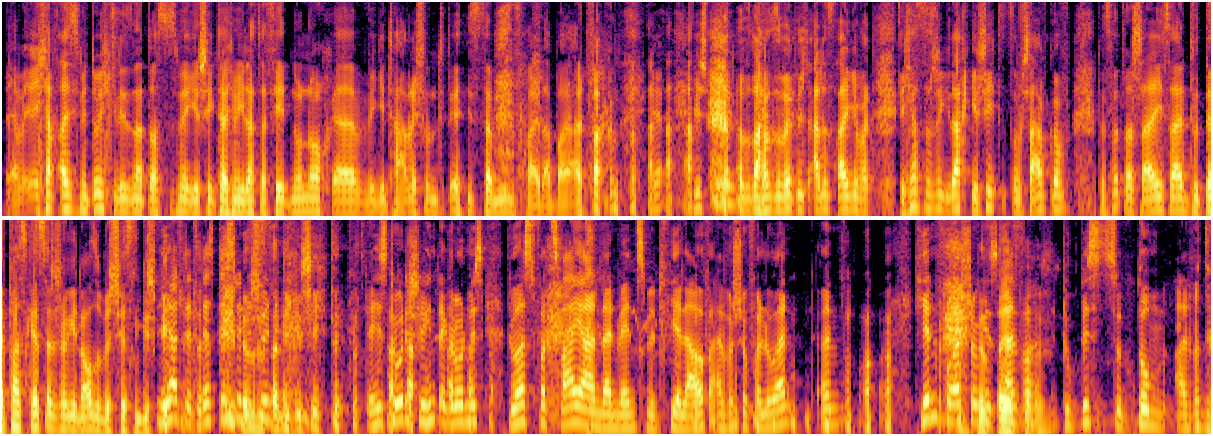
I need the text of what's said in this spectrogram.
Ja, Ich habe, als ich es mir durchgelesen habe, du hast es mir geschickt, habe ich mir gedacht, da fehlt nur noch äh, vegetarisch und äh, histaminfrei dabei einfach. Ja, also da haben sie wirklich alles reingepackt. Ich habe schon gedacht, Geschichte zum Schafkopf, das wird wahrscheinlich sein, du Depp hast gestern schon genauso beschissen gespielt. Ja, das- das- das eine ist schöne- dann die Geschichte. Der historische Hintergrund ist, du hast vor zwei zwei Jahren dein Wenz mit vier Lauf einfach schon verloren. Und Hirnforschung Das ist einfach, du bist zu dumm. Einfach, du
